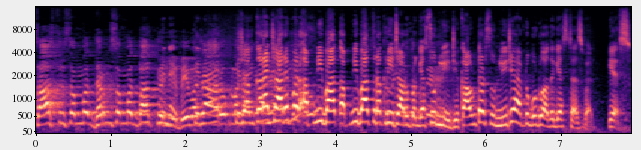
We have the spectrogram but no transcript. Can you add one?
शास्त्र सम्मत धर्म सम्मत बात करिए। बेवजह आरोप शंकराचार्य पर अपनी बात अपनी बात रख रही चारों प्रज्ञा सुन लीजिए काउंटर सुन लीजिए have to go to other guest as well yes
